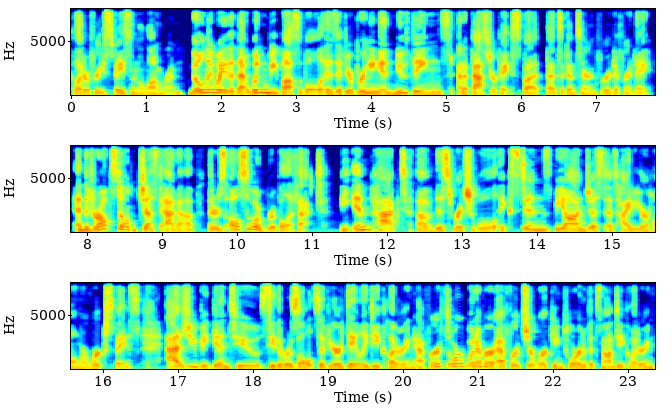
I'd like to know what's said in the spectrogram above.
clutter free space in the long run. The only way that that wouldn't be possible is if you're bringing in new things at a faster pace, but that's a concern for a different day. And the drops don't just add up, there's also a ripple effect the impact of this ritual extends beyond just a tidier home or workspace. As you begin to see the results of your daily decluttering efforts, or whatever efforts you're working toward, if it's not decluttering,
